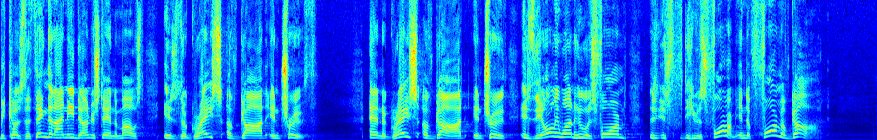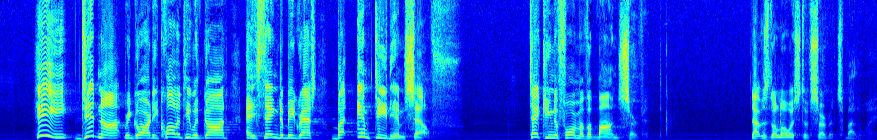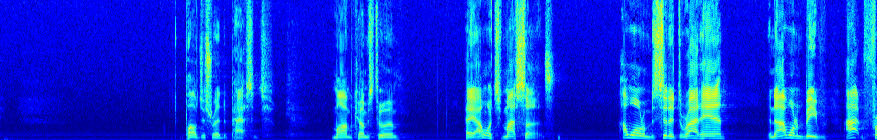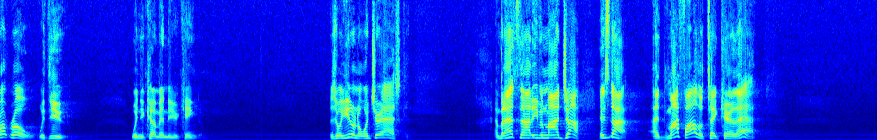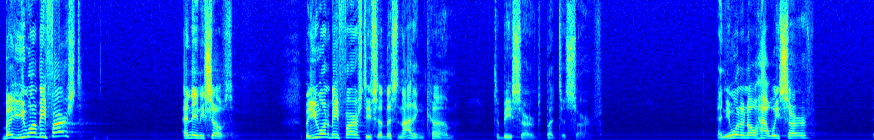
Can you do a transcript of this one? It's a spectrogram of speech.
Because the thing that I need to understand the most is the grace of God in truth. And the grace of God in truth is the only one who was formed, he was formed in the form of God. He did not regard equality with God a thing to be grasped, but emptied himself, taking the form of a bondservant. That was the lowest of servants, by the way. Paul just read the passage. Mom comes to him. Hey, I want my sons. I want them to sit at the right hand, and I want them to be front row with you when you come into your kingdom. He said, Well, you don't know what you're asking. And, but that's not even my job. It's not. Uh, my father will take care of that. But you want to be first? And then he shows them. But you want to be first? He said, Listen, I didn't come to be served, but to serve. And you want to know how we serve?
